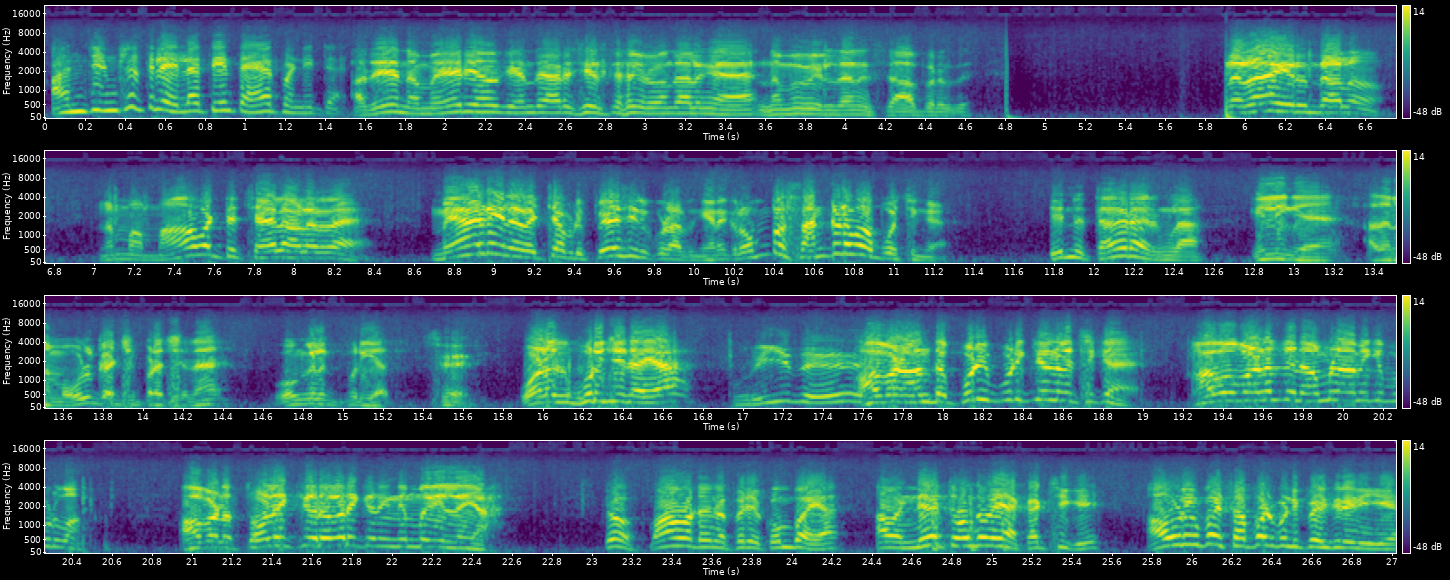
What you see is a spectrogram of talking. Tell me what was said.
அஞ்சு நிமிஷத்துல எல்லாத்தையும் தயார் பண்ணிட்டேன். அதே நம்ம ஏரியாவுக்கு எந்த அரசியல் தலைவர் வந்தாலுங்க நம்ம வீட்டில் தானே சாப்பிடுறது. என்னதான் இருந்தாலும் நம்ம மாவட்ட செயலாளரை மேடையில வச்சு அப்படி பேசிட கூடாதுங்க. எனக்கு ரொம்ப சங்கடமா போச்சுங்க. என்ன தகராறுங்களா? இல்லைங்க அது நம்ம உள்கட்சி பிரச்சனை உங்களுக்கு புரியாது. சரி. உனக்கு புரிஞ்சுதாயா? புரியுது. அவன் அந்த புடி பிடிக்கலன்னு வச்சுக்க. அவன் வளர்ந்து நம்மள அமைக்க போடுவான். அவனை தொலைக்கிற வரைக்கும் நீ நிம்மதி இல்லையா? யோ மாவட்டம் என்ன பெரிய கொம்பாயா? அவன் நேத்து வந்தவையா கட்சிக்கு. அவனுக்கு போய் சப்போர்ட் பண்ணி பேசுறீங்க நீங்க.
